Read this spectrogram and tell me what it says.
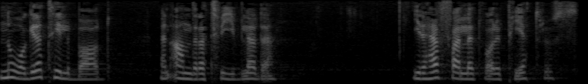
Några tillbad, men andra tvivlade. I det här fallet var det Petrus.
